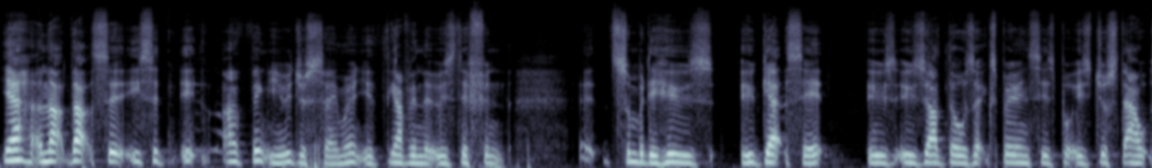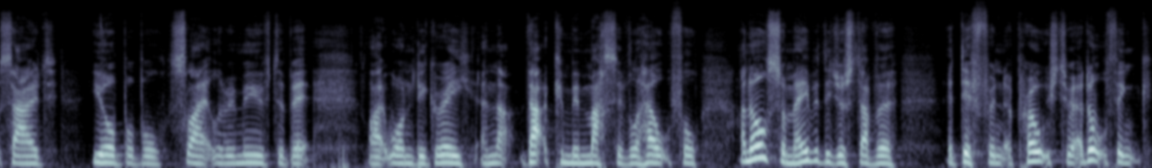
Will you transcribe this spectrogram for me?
Yeah, and that that's it. He said, it, I think you were just saying, weren't you, Gavin, that it was different. Somebody who's who gets it, who's who's had those experiences, but is just outside your bubble, slightly removed a bit, like one degree, and that that can be massively helpful. And also maybe they just have a, a different approach to it. I don't think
